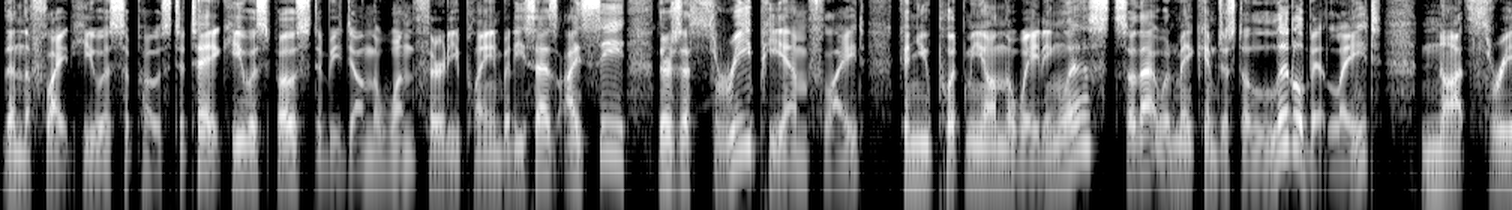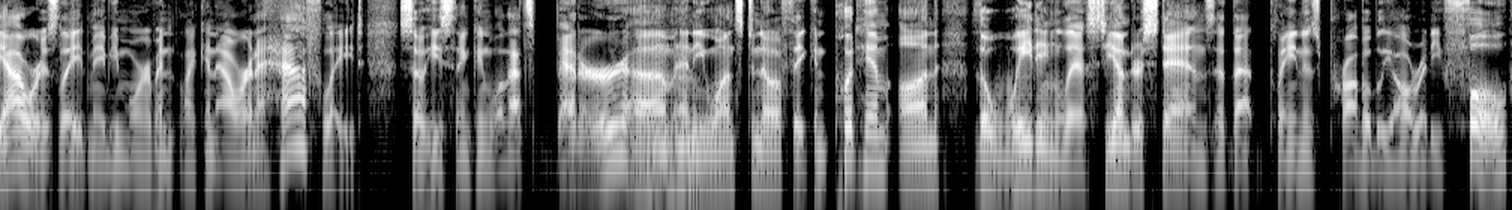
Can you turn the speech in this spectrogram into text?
than the flight he was supposed to take. He was supposed to be on the 1:30 plane, but he says, "I see there's a 3 p.m. flight. Can you put me on the waiting list?" So that would make him just a little bit late, not 3 hours late, maybe more of an like an hour and a half late. So he's thinking, "Well, that's better." Um, and he wants to know if they can put him on the waiting list. He understands that that plane is probably already full,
